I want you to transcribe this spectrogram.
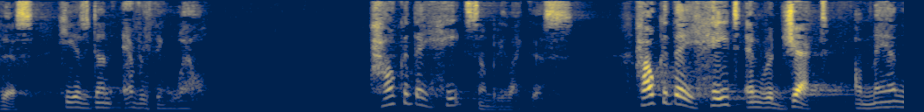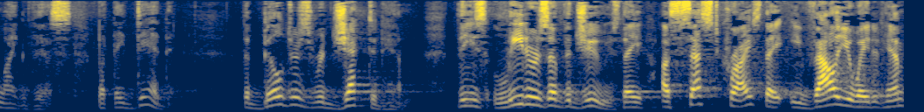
this, he has done everything well. How could they hate somebody like this? How could they hate and reject a man like this. But they did. The builders rejected him. These leaders of the Jews, they assessed Christ, they evaluated him,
